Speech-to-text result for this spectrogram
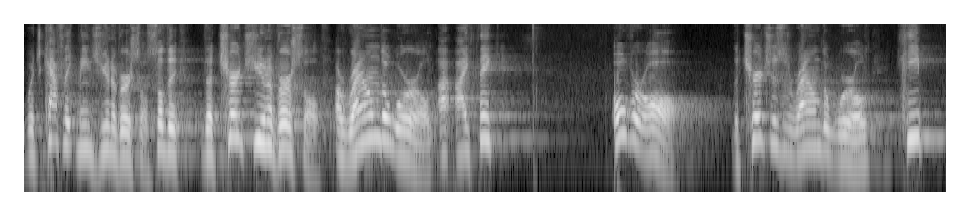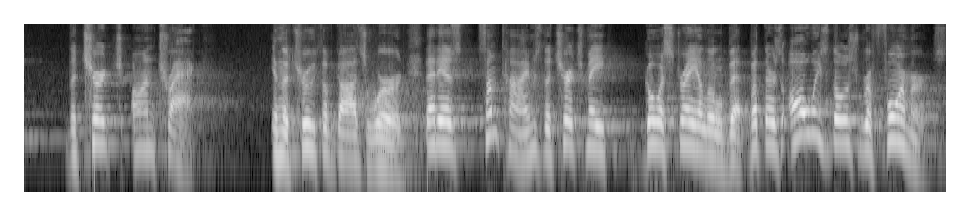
which Catholic means universal. So the, the church universal around the world, I, I think Overall, the churches around the world keep the church on track in the truth of God's word. That is, sometimes the church may go astray a little bit, but there's always those reformers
